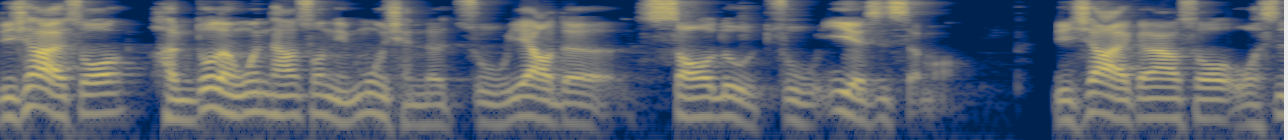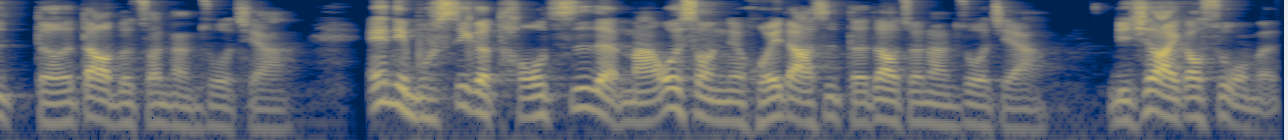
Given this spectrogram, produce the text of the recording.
李笑来说，很多人问他说：“你目前的主要的收入主业是什么？”李笑来跟他说：“我是得到的专栏作家。”哎，你不是一个投资人吗？为什么你的回答是得到专栏作家？李笑来告诉我们：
